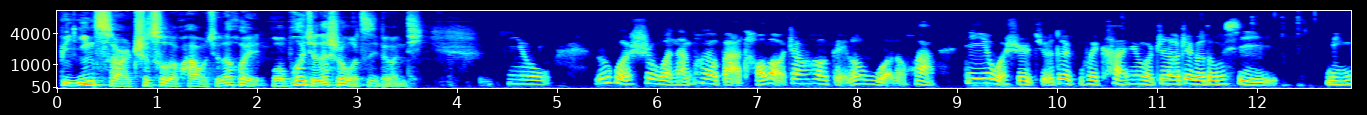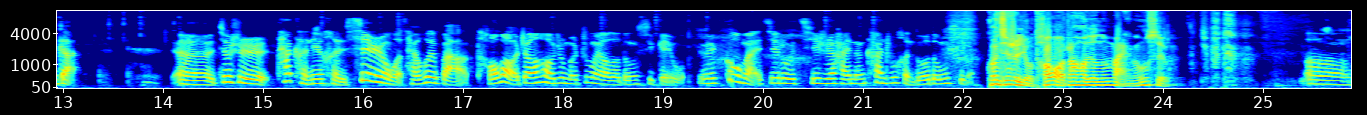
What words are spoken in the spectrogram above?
并因此而吃醋的话，我觉得会，我不会觉得是我自己的问题。有。如果是我男朋友把淘宝账号给了我的话，第一我是绝对不会看，因为我知道这个东西敏感。呃，就是他肯定很信任我，才会把淘宝账号这么重要的东西给我，因为购买记录其实还能看出很多东西的。关键是有淘宝账号就能买东西了。嗯，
